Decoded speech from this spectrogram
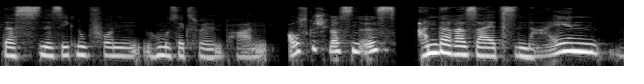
dass eine Segnung von homosexuellen Paaren ausgeschlossen ist. Andererseits nein,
